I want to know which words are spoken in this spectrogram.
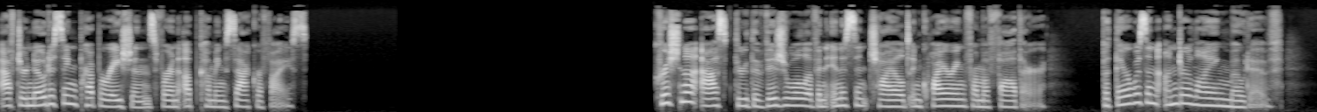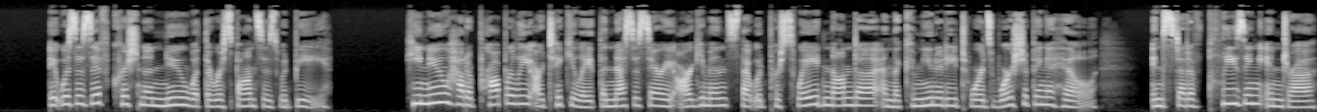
after noticing preparations for an upcoming sacrifice. Krishna asked through the visual of an innocent child inquiring from a father, but there was an underlying motive. It was as if Krishna knew what the responses would be. He knew how to properly articulate the necessary arguments that would persuade Nanda and the community towards worshipping a hill instead of pleasing Indra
